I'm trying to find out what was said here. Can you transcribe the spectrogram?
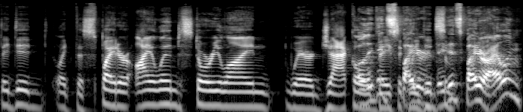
they did like the Spider Island storyline where Jackal Oh, they did basically Spider. did they some- did Spider Island.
